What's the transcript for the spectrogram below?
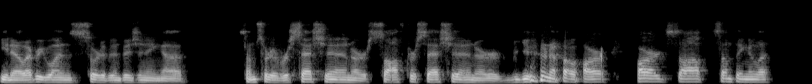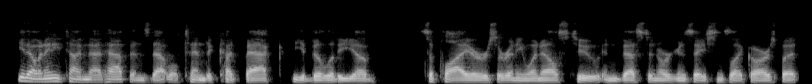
you know everyone's sort of envisioning a some sort of recession or soft recession or you know hard hard soft something you know and anytime that happens that will tend to cut back the ability of suppliers or anyone else to invest in organizations like ours. But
